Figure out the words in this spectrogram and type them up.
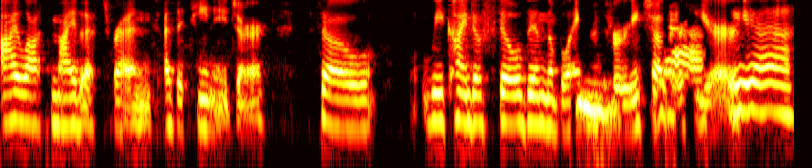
I lost my best friend as a teenager. So we kind of filled in the blanks mm-hmm. for each other yeah. here. Yeah.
